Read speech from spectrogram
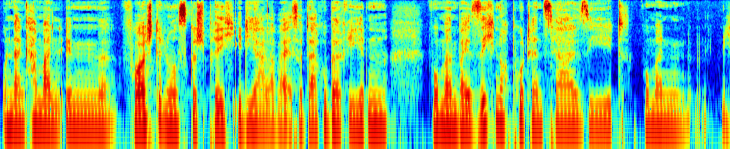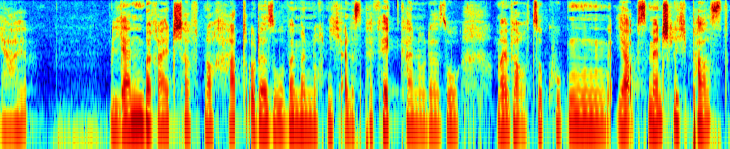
Und dann kann man im Vorstellungsgespräch idealerweise darüber reden, wo man bei sich noch Potenzial sieht, wo man ja Lernbereitschaft noch hat oder so, wenn man noch nicht alles perfekt kann oder so, um einfach auch zu gucken, ja, ob es menschlich passt.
